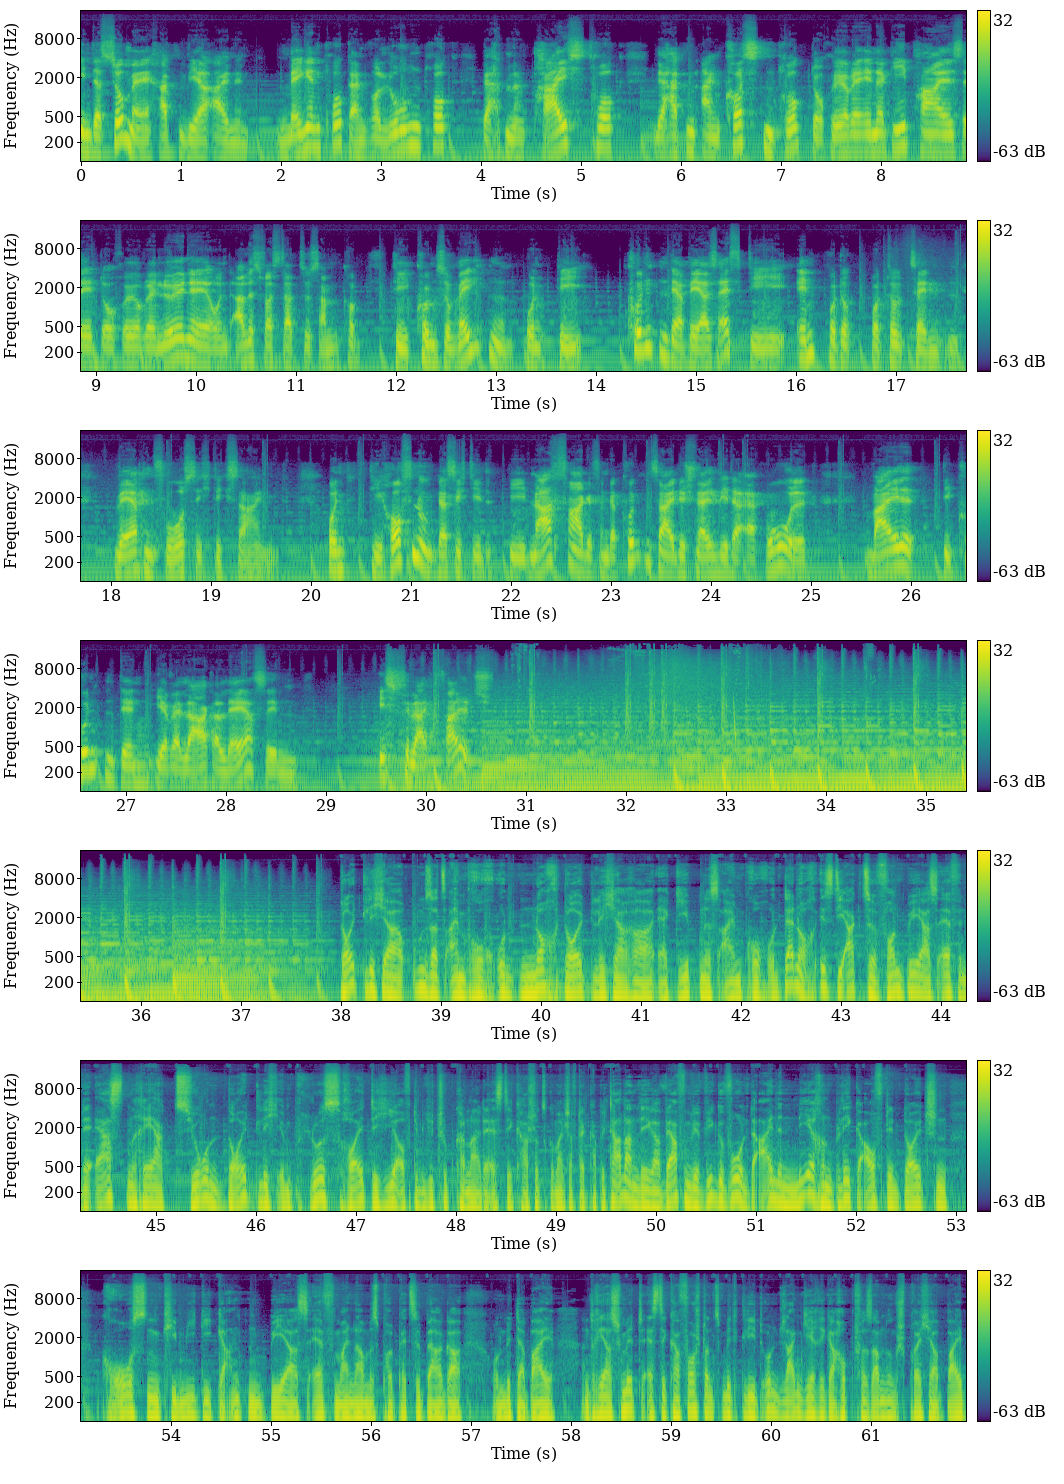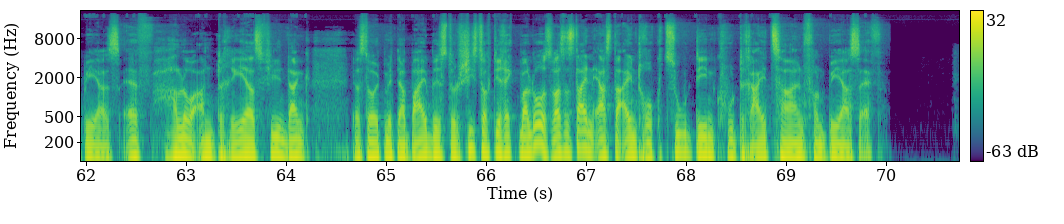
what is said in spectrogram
in der Summe hatten wir einen Mengendruck, einen Volumendruck, wir hatten einen Preisdruck, wir hatten einen Kostendruck durch höhere Energiepreise, durch höhere Löhne und alles, was da zusammenkommt. Die Konsumenten und die Kunden der BASF, die Endproduktproduzenten, werden vorsichtig sein. Und die Hoffnung, dass sich die, die Nachfrage von der Kundenseite schnell wieder erholt, weil die Kunden denn ihre Lager leer sind, ist vielleicht falsch. Deutlicher Umsatzeinbruch und noch deutlicherer Ergebniseinbruch. Und dennoch ist die Aktie von BASF in der ersten Reaktion deutlich im Plus. Heute hier auf dem YouTube-Kanal der SDK Schutzgemeinschaft der Kapitalanleger werfen wir wie gewohnt einen näheren Blick auf den deutschen großen Chemiegiganten BASF. Mein Name ist Paul Petzelberger und mit dabei Andreas Schmidt, SDK-Vorstandsmitglied und langjähriger Hauptversammlungssprecher bei BASF. Hallo Andreas, vielen Dank, dass du heute mit dabei bist und schieß doch direkt mal los. Was ist dein erster Eindruck zu den Q3-Zahlen von BASF?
